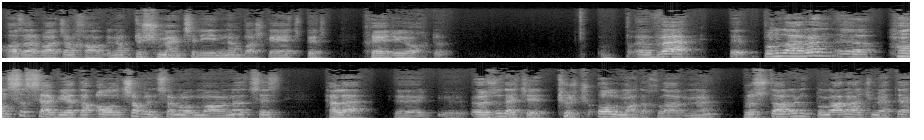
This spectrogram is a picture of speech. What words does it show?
Azərbaycan xalqına düşmənçiliyindən başqa heç bir xeyri yoxdur. Və e, bunların e, hansı səviyyədə alçaq insan olmağını siz hələ e, özü də ki, türk olmadıqlarını, rusların bunları hakimiyyətə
